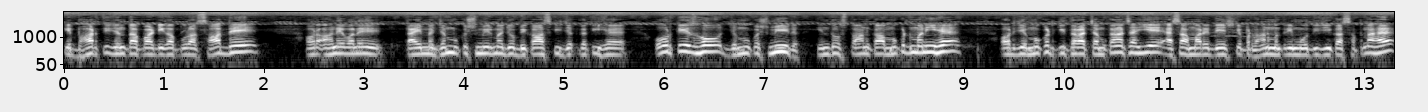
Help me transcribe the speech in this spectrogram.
कि भारतीय जनता पार्टी का पूरा साथ दें और आने वाले टाइम में जम्मू कश्मीर में जो विकास की गति है, और तेज हो, जम्मू कश्मीर हिंदुस्तान का मुकुटमणि है, और ये मुकुट की तरह चमकना चाहिए, ऐसा हमारे देश के प्रधानमंत्री मोदी जी का सपना है।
